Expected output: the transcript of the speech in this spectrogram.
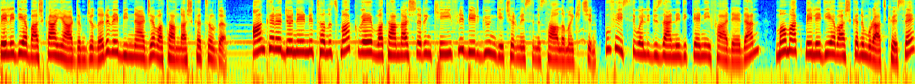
belediye başkan yardımcıları ve binlerce vatandaş katıldı. Ankara dönerini tanıtmak ve vatandaşların keyifli bir gün geçirmesini sağlamak için bu festivali düzenlediklerini ifade eden Mamak Belediye Başkanı Murat Köse,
